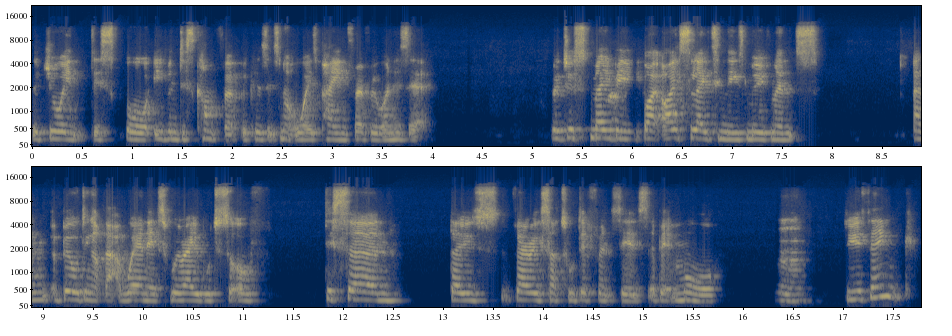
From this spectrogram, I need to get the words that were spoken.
the joint dis or even discomfort because it's not always pain for everyone, is it? But just maybe by isolating these movements and building up that awareness, we're able to sort of discern those very subtle differences a bit more. Mm. Do you think?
